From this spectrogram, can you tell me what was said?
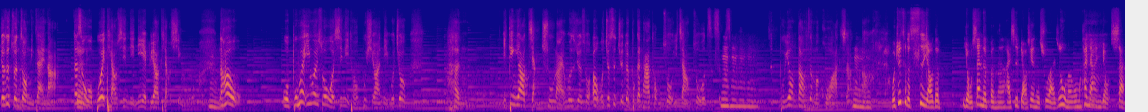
就是尊重你在那，但是我不会挑衅你，你也不要挑衅我。嗯，然后我不会因为说我心里头不喜欢你，我就很。一定要讲出来，或者觉得说，哦，我就是绝对不跟他同坐一张桌子，什么什么，是不用到这么夸张啊。我觉得这个四爻的友善的本能还是表现得出来，就是我们我们看起来很友善，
